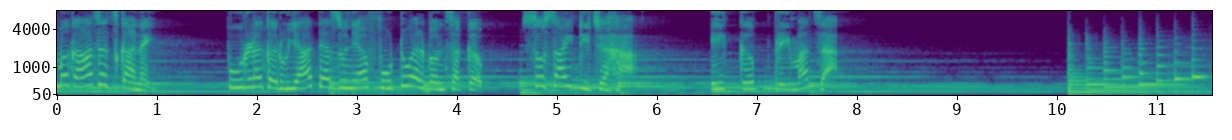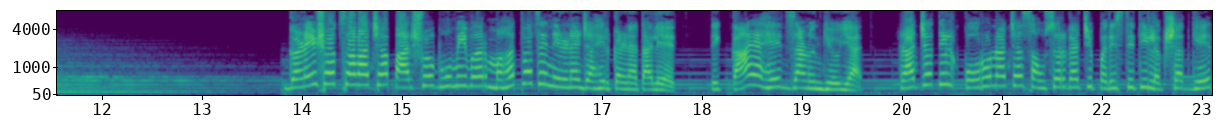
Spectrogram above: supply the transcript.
मग आजच का नाही? पूर्ण करूया त्या जुन्या फोटो अल्बमचा कप सोसायटी चहा एक कप प्रेमाचा. गणेशोत्सवाच्या पार्श्वभूमीवर महत्त्वाचे निर्णय जाहीर करण्यात आले आहेत. ते काय आहेत जाणून घेऊयात. राज्यातील कोरोनाच्या संसर्गाची परिस्थिती लक्षात घेत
